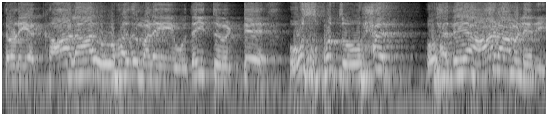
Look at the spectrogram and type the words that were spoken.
தன்னுடைய காலால் உகது மலையை உதைத்து விட்டு உஸ்புத் உஹத் உஹதே ஆடாமல் எரி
